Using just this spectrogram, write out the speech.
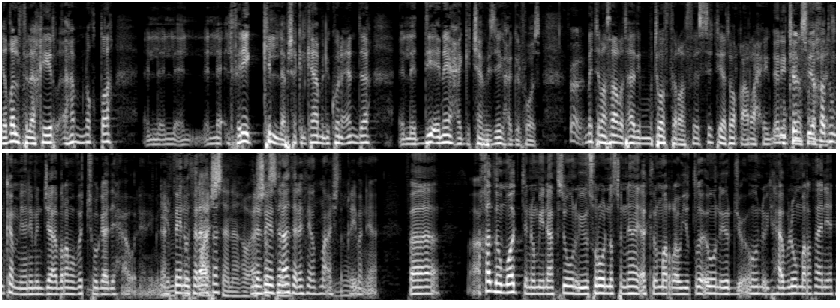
يظل في الأخير أهم نقطة الفريق كله بشكل كامل يكون عنده ال DNA حق ال Champions League حق الفوز. فعلا. متى ما صارت هذه متوفرة في السيتي أتوقع راح يعني تشيلسي أخذهم كم؟ يعني من جاء إبراموفيتش وقاعد يحاول يعني من يمكن 2003 12 سنة أو من 10 سنين 2003 ل 2012 تقريبا يعني فاخذهم وقت إنهم ينافسون ويوصلون نصف النهائي أكثر مرة ويطلعون ويرجعون ويحاولون مرة ثانية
